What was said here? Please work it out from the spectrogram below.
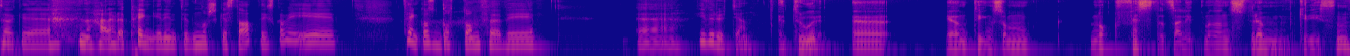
Skal ikke, her er det penger inn til den norske stat. De skal vi tenke oss godt om før vi eh, hiver ut igjen. Jeg tror eh, en ting som nok festet seg litt med den strømkrisen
